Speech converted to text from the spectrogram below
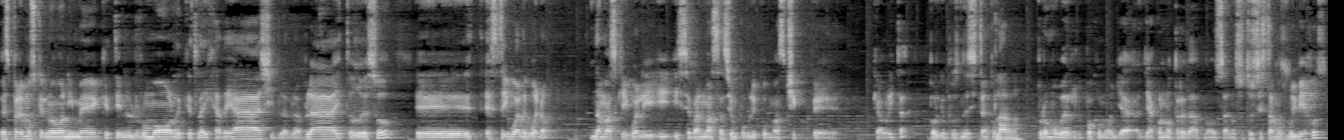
esperemos que el nuevo anime que tiene el rumor de que es la hija de Ash y bla, bla, bla y todo eso, eh, esté igual de bueno. Nada más que igual y, se van más hacia un público más chico que, que ahorita porque pues necesitan promover Pokémon ya, ya con otra edad, ¿no? O sea, nosotros sí estamos muy viejos,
